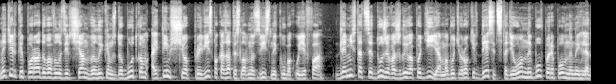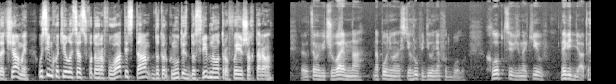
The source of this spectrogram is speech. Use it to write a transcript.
не тільки порадував лозівчан великим здобутком, а й тим, що привіз показати славнозвісний кубок УЄФА. Для міста це дуже важлива подія. Мабуть, років 10 стадіон не був переповнений глядачами. Усім хотілося сфотографуватись та доторкнутись до срібного трофею Шахтара. Це ми відчуваємо на наповнюваності груп відділення футболу. Хлопців, юнаків не відняти,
